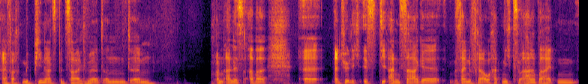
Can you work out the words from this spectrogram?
einfach mit Peanuts bezahlt wird und, ähm, und alles. Aber äh, natürlich ist die Ansage, seine Frau hat nicht zu arbeiten,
